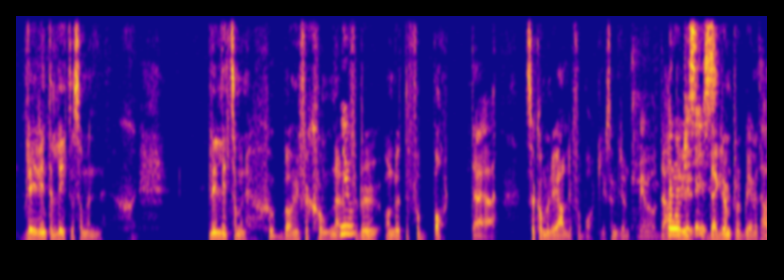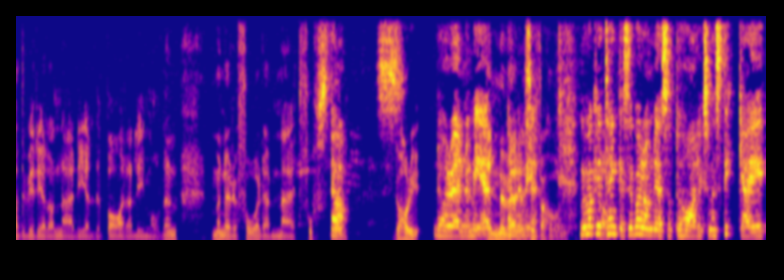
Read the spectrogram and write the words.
blir det inte lite som en, blir lite som en hubb av infektioner? Jo. För du, om du inte får bort det, så kommer du aldrig få bort liksom grundproblemet. Det, hade ju, det grundproblemet hade vi redan när det gällde bara livmodern. Men när du får det med ett foster, ja, då har du ju då har du ännu mer. ännu värre mer. situation. Men man kan ju Ja. tänka sig bara om det är så att du har liksom en sticka i,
